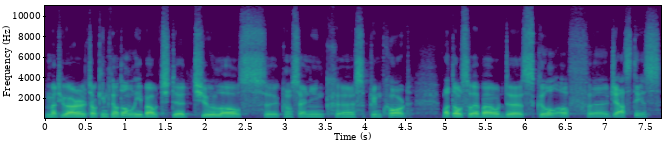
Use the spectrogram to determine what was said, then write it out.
But you are talking not only about the two laws concerning Supreme Court, but also about the School of Justice.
